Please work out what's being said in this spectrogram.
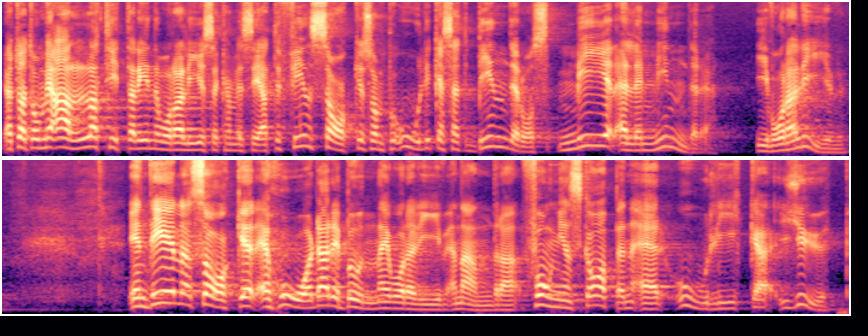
Jag tror att om vi alla tittar in i våra liv så kan vi se att det finns saker som på olika sätt binder oss mer eller mindre i våra liv. En del saker är hårdare bundna i våra liv än andra. Fångenskapen är olika djup.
